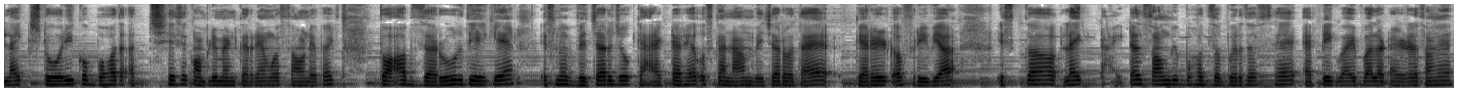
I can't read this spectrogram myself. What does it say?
लाइक like, स्टोरी को बहुत अच्छे से कॉम्प्लीमेंट कर रहे हैं वो साउंड इफ़ेक्ट्स तो आप ज़रूर देखिए इसमें विचर जो कैरेक्टर है उसका नाम विचर होता है। गेरल्ट ऑफ़ रिविया इसका लाइक टाइटल सॉन्ग भी बहुत ज़बरदस्त है एपिक वाइब वाला टाइटल सॉन्ग है।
